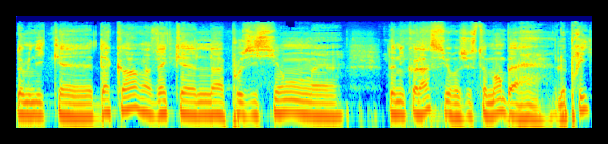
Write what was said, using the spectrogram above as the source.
Dominique, d'accord avec la position de Nicolas sur justement ben, le prix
